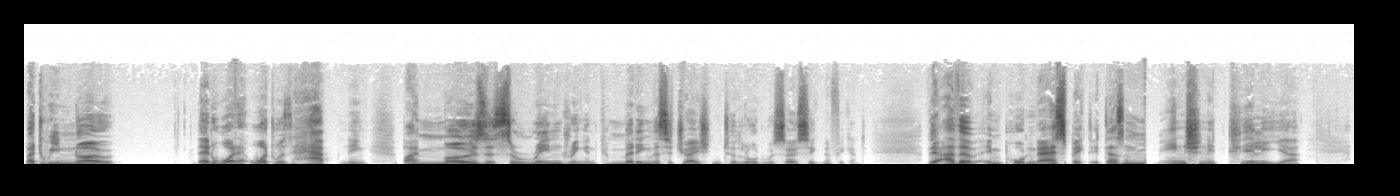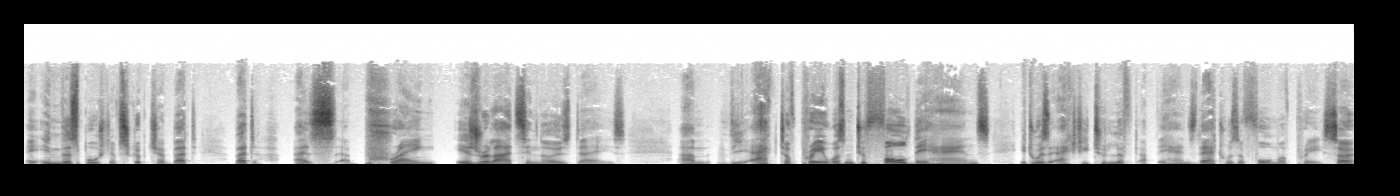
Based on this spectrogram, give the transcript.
But we know that what, what was happening by Moses surrendering and committing the situation to the Lord was so significant. The other important aspect, it doesn't mention it clearly here in this portion of Scripture, but, but uh, as uh, praying, Israelites in those days, um, the act of prayer wasn't to fold their hands, it was actually to lift up their hands. That was a form of prayer. So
